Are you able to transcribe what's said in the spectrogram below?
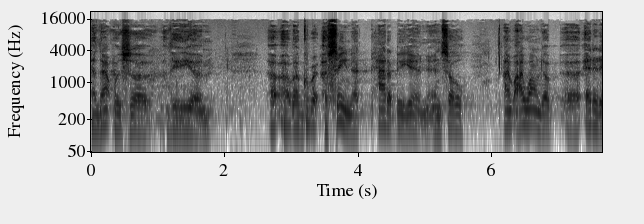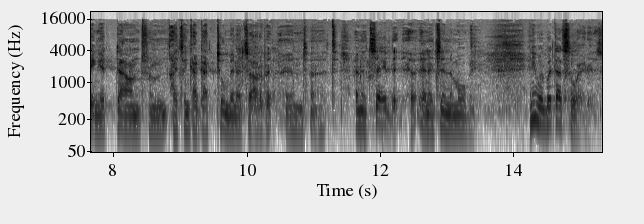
And that was uh, the um, a, a, a a scene that had to be in. And so I, I wound up uh, editing it down from, I think I got two minutes out of it, and, uh, and it saved it, uh, and it's in the movie. Anyway, but that's the way it is.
